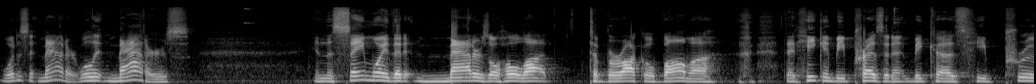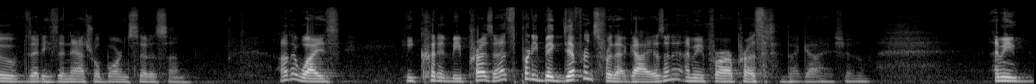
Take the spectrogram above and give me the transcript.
what does it matter? Well, it matters in the same way that it matters a whole lot to Barack Obama that he can be president because he proved that he's a natural born citizen. Otherwise, he couldn't be president. That's a pretty big difference for that guy, isn't it? I mean, for our president, that guy, I I mean,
